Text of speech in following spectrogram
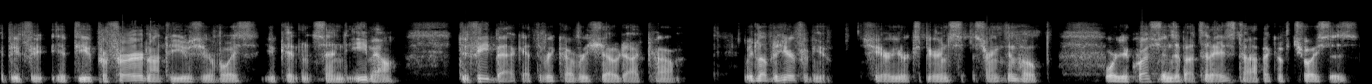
If you, if you prefer not to use your voice, you can send email to feedback at therecoveryshow.com. We'd love to hear from you share your experience, strength, and hope, or your questions about today's topic of choices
